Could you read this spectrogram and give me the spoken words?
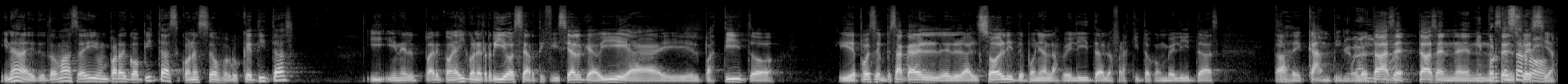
Y nada, y te tomás ahí un par de copitas con esos brusquetitas y, y en el parque, ahí con el río ese artificial que había y el pastito. Y después empezó a caer el, el- al sol y te ponían las velitas, los frasquitos con velitas. Estabas de camping, boludo. Estabas, estabas en, en, ¿Y no por sé, qué en? Suecia.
